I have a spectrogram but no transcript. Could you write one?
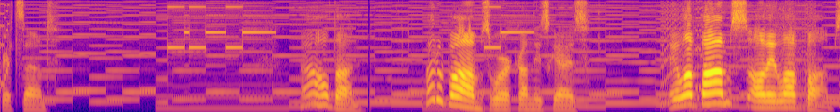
Great sound. Oh, hold on. How do bombs work on these guys? They love bombs? Oh, they love bombs.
